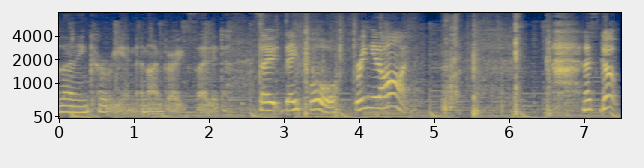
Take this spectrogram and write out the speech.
learning Korean and I'm very excited. So day four, bring it on! Let's go!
